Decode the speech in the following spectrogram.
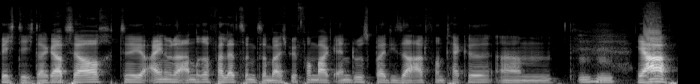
Richtig, da gab es ja auch die ein oder andere Verletzung, zum Beispiel von Mark Andrews bei dieser Art von Tackle. Ähm, mhm. Ja,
